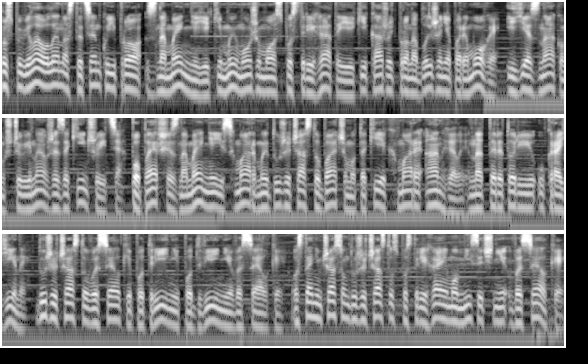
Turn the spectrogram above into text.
Розповіла Олена Стеценко і про знамення, які ми можемо спостерігати, які кажуть про наближення перемоги, і є знаком, що війна вже закінчується. По-перше, знамення із хмар ми дуже часто бачимо, такі як хмари ангели над територією України. Дуже часто веселки, потрійні, подвійні веселки. Останнім часом дуже часто спостерігаємо місячні веселки,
